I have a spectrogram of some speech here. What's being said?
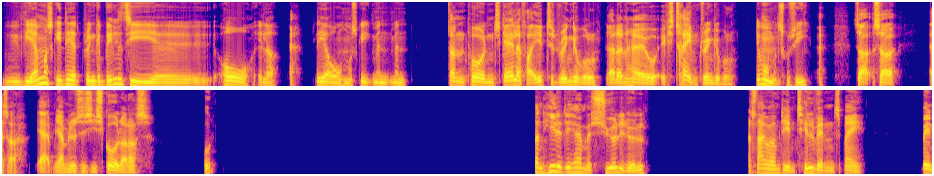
vi, vi er måske det her drinkability-år, eller Ja. flere år måske, men, men Sådan på en skala fra 1 til drinkable, der er den her jo ekstremt drinkable. det må man skulle sige. Så, så altså, ja, jeg er nødt til at sige skål, Anders. Skål. Sådan hele det her med syrligt øl. Man snakker jo om, det er en tilvendet smag. Men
